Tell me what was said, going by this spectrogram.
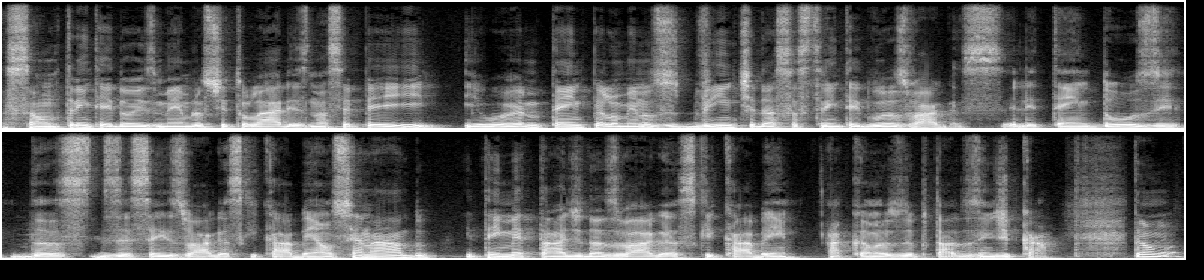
São 32 membros titulares na CPI e o governo tem pelo menos 20 dessas 32 vagas. Ele tem 12 das 16 vagas que cabem ao Senado e tem metade das vagas que cabem à Câmara dos Deputados indicar. Então,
